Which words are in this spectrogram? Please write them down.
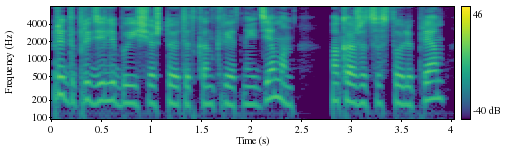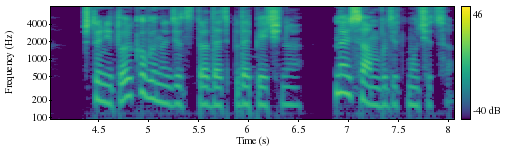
Предупредили бы еще, что этот конкретный демон окажется столь упрям, что не только вынудит страдать подопечную, но и сам будет мучиться.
